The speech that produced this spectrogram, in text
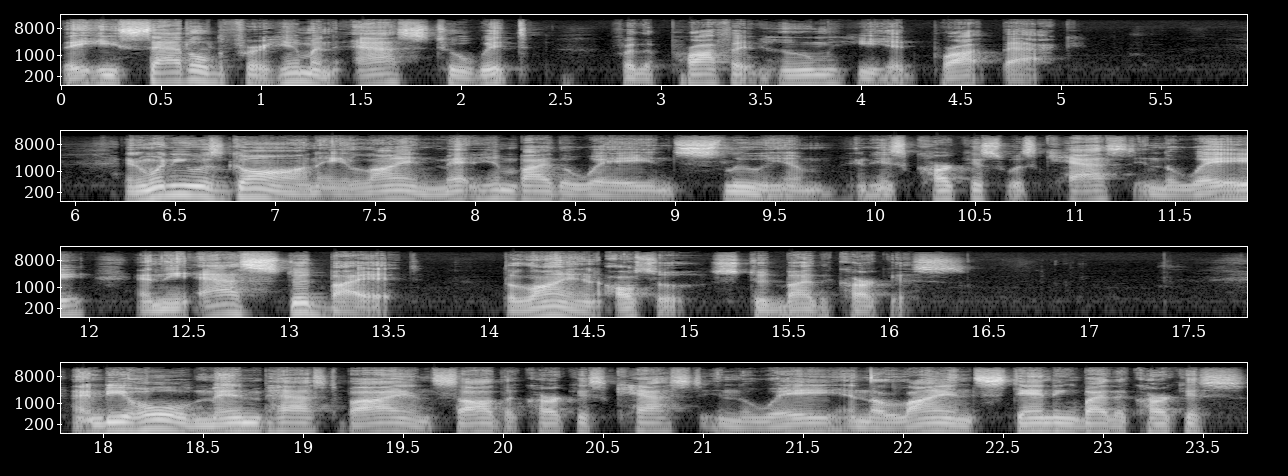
that he saddled for him an ass to wit for the prophet whom he had brought back. And when he was gone, a lion met him by the way and slew him, and his carcass was cast in the way, and the ass stood by it. The lion also stood by the carcass. And behold, men passed by and saw the carcass cast in the way, and the lion standing by the carcass.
